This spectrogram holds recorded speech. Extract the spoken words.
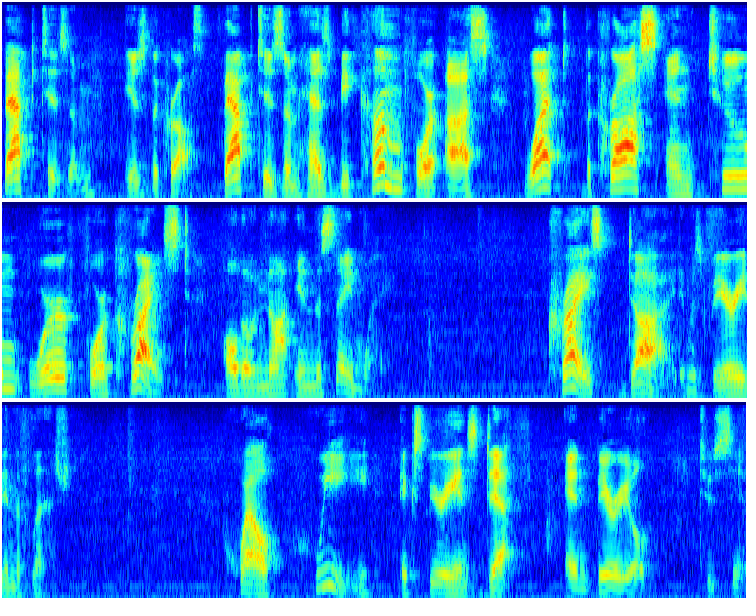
baptism is the cross. Baptism has become for us what the cross and tomb were for Christ, although not in the same way. Christ died and was buried in the flesh, while we experience death and burial to sin.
